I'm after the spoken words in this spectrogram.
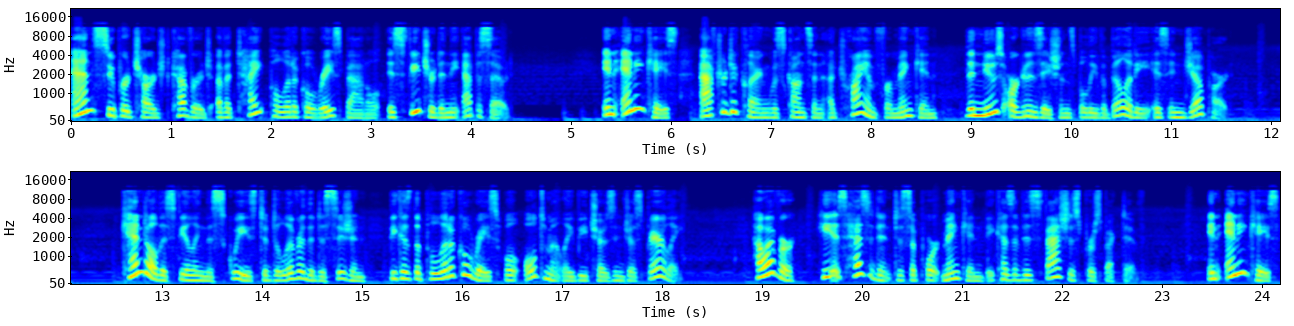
And supercharged coverage of a tight political race battle is featured in the episode. In any case, after declaring Wisconsin a triumph for Mencken, the news organization's believability is in jeopardy. Kendall is feeling the squeeze to deliver the decision because the political race will ultimately be chosen just barely. However, he is hesitant to support Mencken because of his fascist perspective. In any case,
